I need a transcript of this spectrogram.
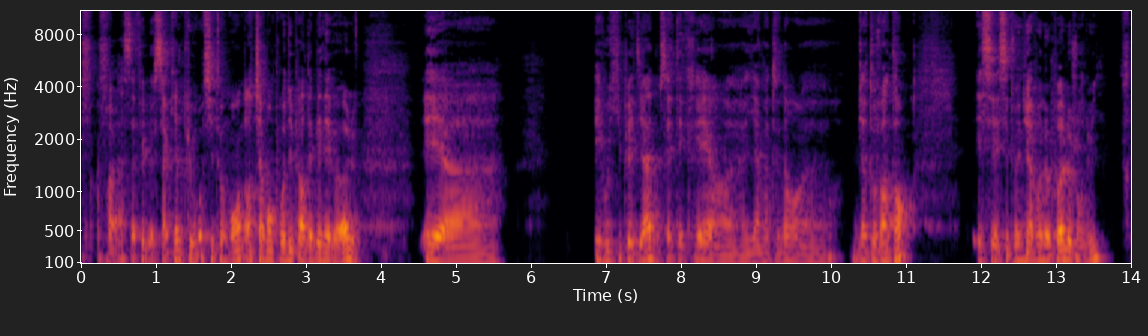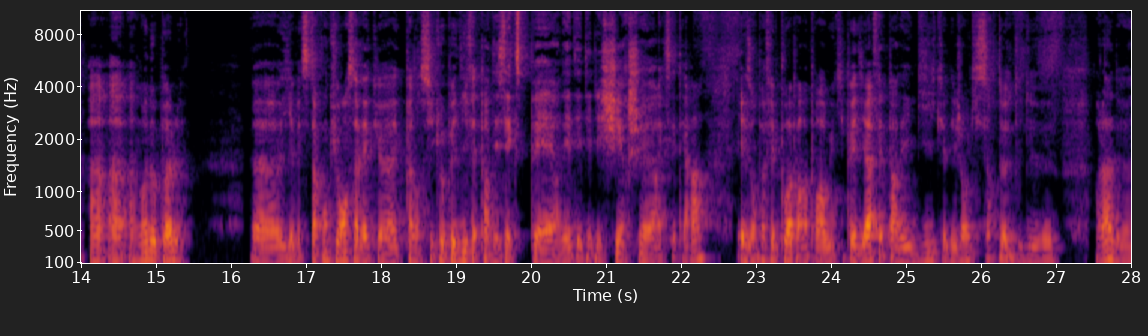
voilà, ça fait le cinquième plus gros site au monde, entièrement produit par des bénévoles. Et, euh, et Wikipédia, donc ça a été créé hein, il y a maintenant euh, bientôt 20 ans. Et c'est devenu un monopole aujourd'hui. Un, monopole. Euh, C'était en concurrence avec, euh, avec plein d'encyclopédies faites par des experts, des, des, des, chercheurs, etc. Et ils n'ont pas fait le poids par rapport à Wikipédia, faites par des geeks, des gens qui sortent de voilà, de,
